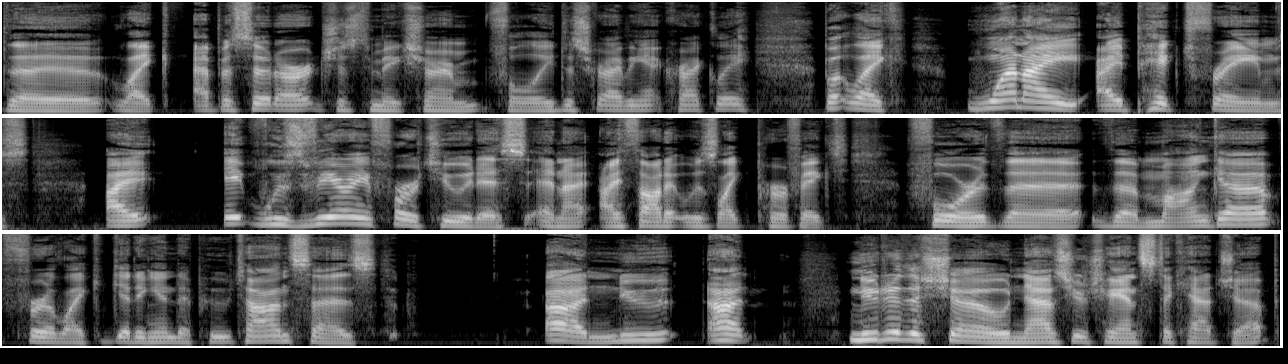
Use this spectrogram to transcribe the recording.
the like episode art just to make sure I'm fully describing it correctly. But like when I I picked frames, I it was very fortuitous and I, I thought it was like perfect for the the manga for like getting into Pootan says uh new uh new to the show, now's your chance to catch up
